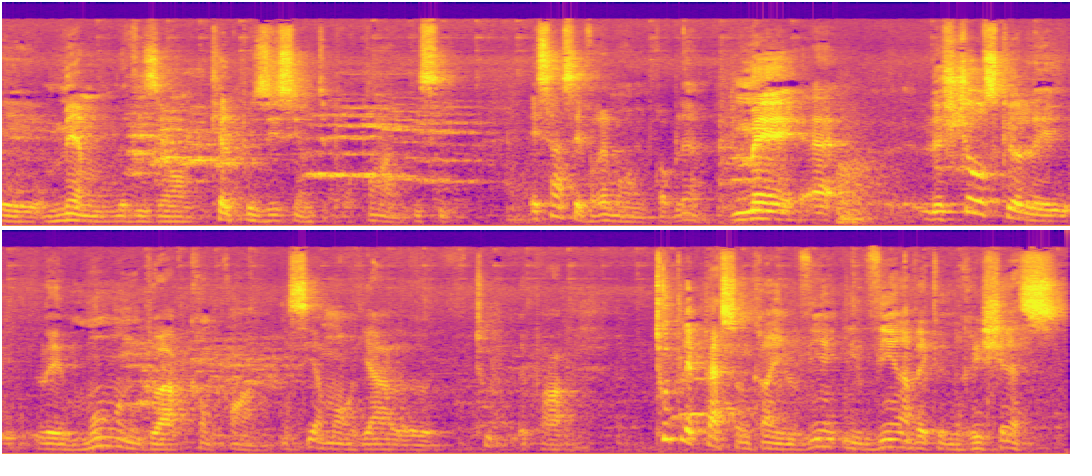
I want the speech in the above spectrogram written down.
et même la vision, quelle position tu peux prendre ici. Et ça, c'est vraiment un problème. Mais euh, les choses que les, les mondes doivent comprendre, ici à Montréal, euh, par- toutes les personnes, quand ils viennent, ils viennent avec une richesse.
